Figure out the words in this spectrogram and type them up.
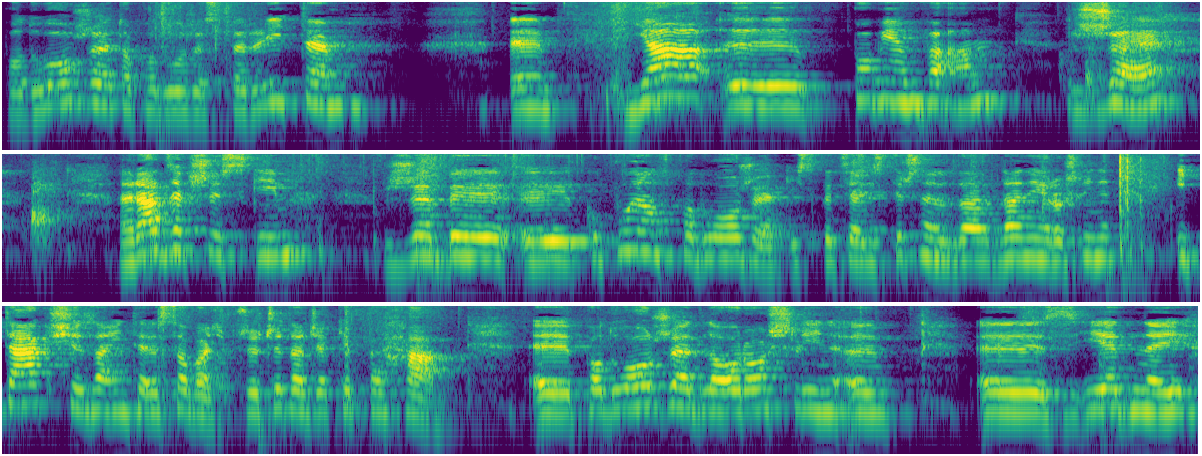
podłoże, to podłoże z perlitem. Y, Ja y, powiem Wam, że radzę wszystkim, żeby y, kupując podłoże jakieś specjalistyczne do da- danej rośliny i tak się zainteresować, przeczytać jakie pH. Podłoże dla roślin z jednej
